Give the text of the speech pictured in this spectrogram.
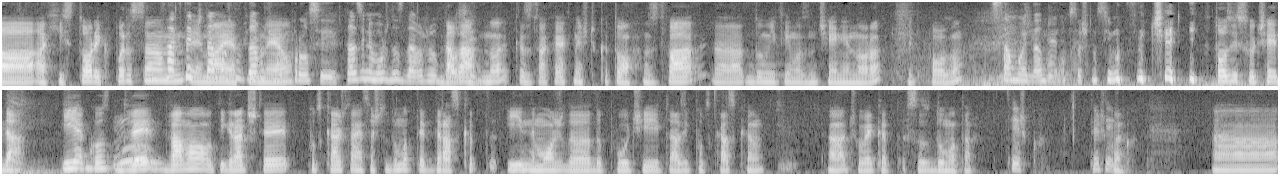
a, a historic person, Факт е, че am там можеш да задаваш female? въпроси. В тази не можеш да задаваш Да, въпроси. да, но затова казах нещо като. Затова а, думите има значение, Нора, които ползвам. Само една дума всъщност има значение. В този случай да. И ако две, двама от играчите подскажат една и съща дума, те драскат и не може да, да получи тази подсказка а, човекът с думата. Тежко. Тежко, е. Тежко. А,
